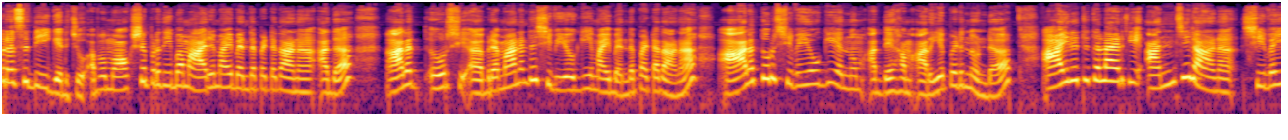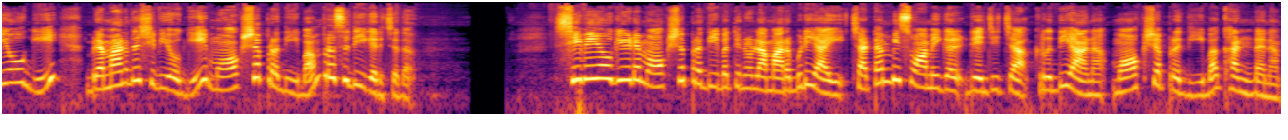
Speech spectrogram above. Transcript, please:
പ്രസിദ്ധീകരിച്ചു. അപ്പോൾ മോക്ഷപ്രദീപം ആരുമായി ബന്ധപ്പെട്ടതാണ്? അത് ആലത്തൂർ ബ്രഹ്മാനന്ദ ശിവയോഗിയുമായി ബന്ധപ്പെട്ടതാണ്. ആലത്തൂർ ശിവയോഗി എന്നും അദ്ദേഹം അറിയപ്പെടുന്നുണ്ട്. ആയിരത്തി തൊള്ളായിരത്തി അഞ്ചിലാണ് ശിവയോഗി ബ്രഹ്മാനന്ദ ശിവയോഗി മോക്ഷപ്രദീപം പ്രസിദ്ധീകരിച്ചത്. ശിവയോഗിയുടെ മോക്ഷപ്രദീപത്തിനുള്ള മറുപടിയായി ചട്ടമ്പി സ്വാമികൾ രചിച്ച കൃതിയാണ് മോക്ഷപ്രദീപ ഖണ്ഡനം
